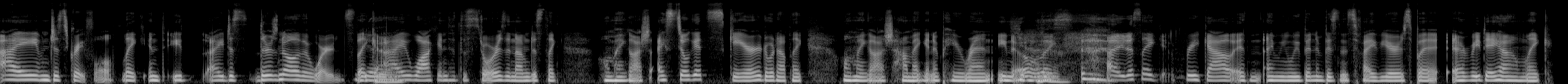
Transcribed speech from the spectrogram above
I am just grateful. Like, and it, I just there's no other words. Like, Yeah. I walk into the stores and I'm just like, oh my gosh. I still get scared when I'm like, oh my gosh, how am I gonna pay rent? You know, Yes. like I just like freak out. And I mean, we've been in business five years, but every day I'm like,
